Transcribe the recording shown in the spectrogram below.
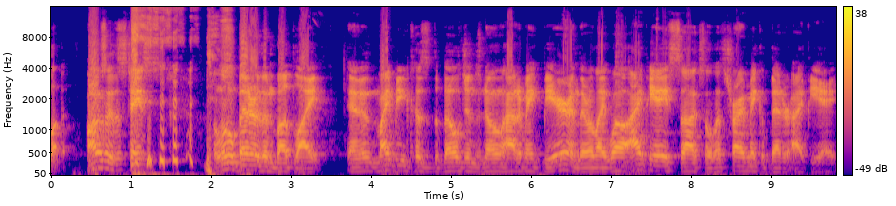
Light, honestly, this tastes a little better than Bud Light, and it might be because the Belgians know how to make beer, and they're like, "Well, IPA sucks, so let's try and make a better IPA."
